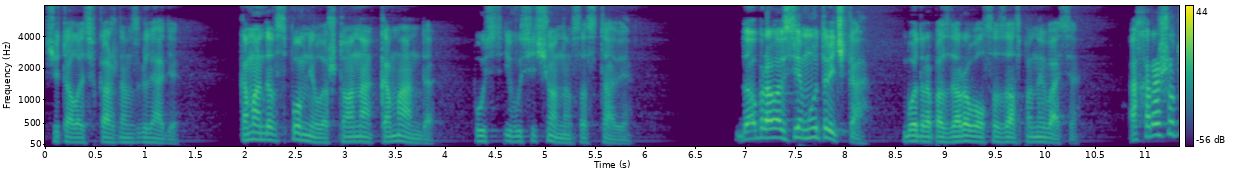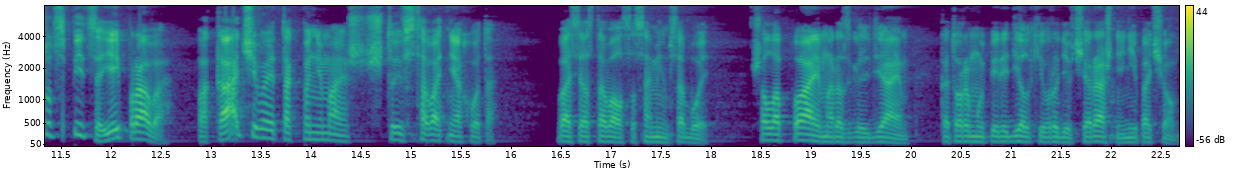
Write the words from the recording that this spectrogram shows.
читалось в каждом взгляде. Команда вспомнила, что она команда, пусть и в усеченном составе. «Доброго всем утречка!» – бодро поздоровался заспанный Вася. «А хорошо тут спится, ей право. Покачивает, так понимаешь, что и вставать неохота». Вася оставался самим собой. Шалопаем и разгильдяем, которому переделки вроде вчерашней нипочем.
